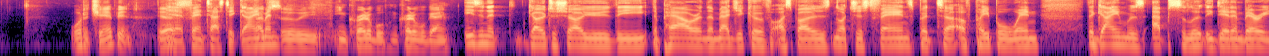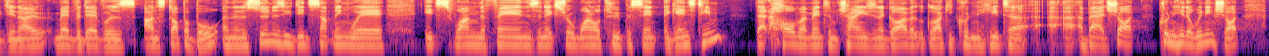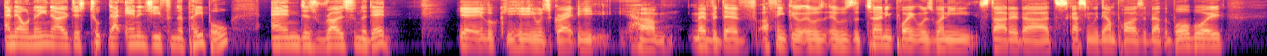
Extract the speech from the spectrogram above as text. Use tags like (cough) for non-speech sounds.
What a champion! Yeah, Yes, fantastic game. And absolutely incredible, incredible game. isn't it go to show you the the power and the magic of I suppose not just fans but uh, of people when the game was absolutely dead and buried. You know, Medvedev was unstoppable, and then as soon as he did something where it swung the fans an extra one or two percent against him. That whole momentum changed, and a guy that looked like he couldn't hit a, a, a bad shot, couldn't hit a winning shot, and El Nino just took that energy from the people and just rose from the dead. Yeah, look, he was great. He um, Medvedev, I think it, it was it was the turning point was when he started uh, discussing with the umpires about the ball boy,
